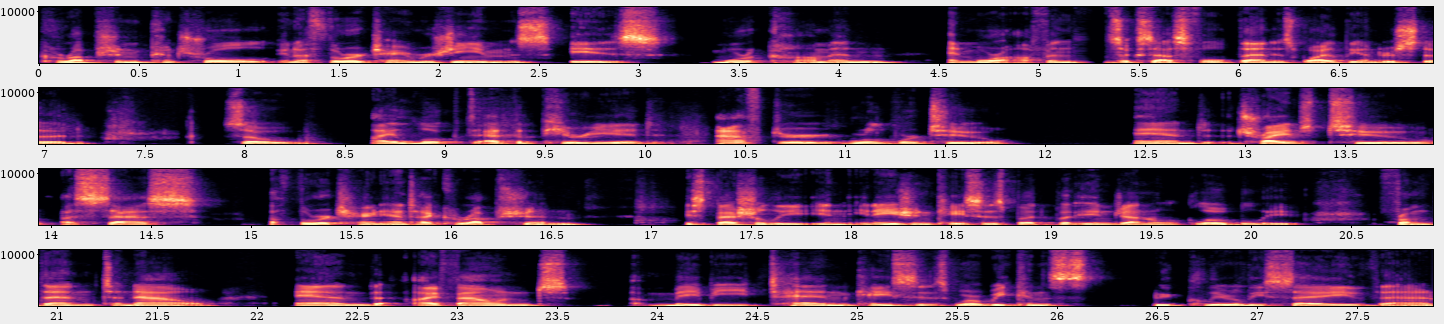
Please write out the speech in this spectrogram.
corruption control in authoritarian regimes is more common and more often successful than is widely understood. So I looked at the period after World War II and tried to assess authoritarian anti-corruption, especially in, in Asian cases, but but in general globally, from then to now. And I found maybe 10 cases where we can clearly say that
